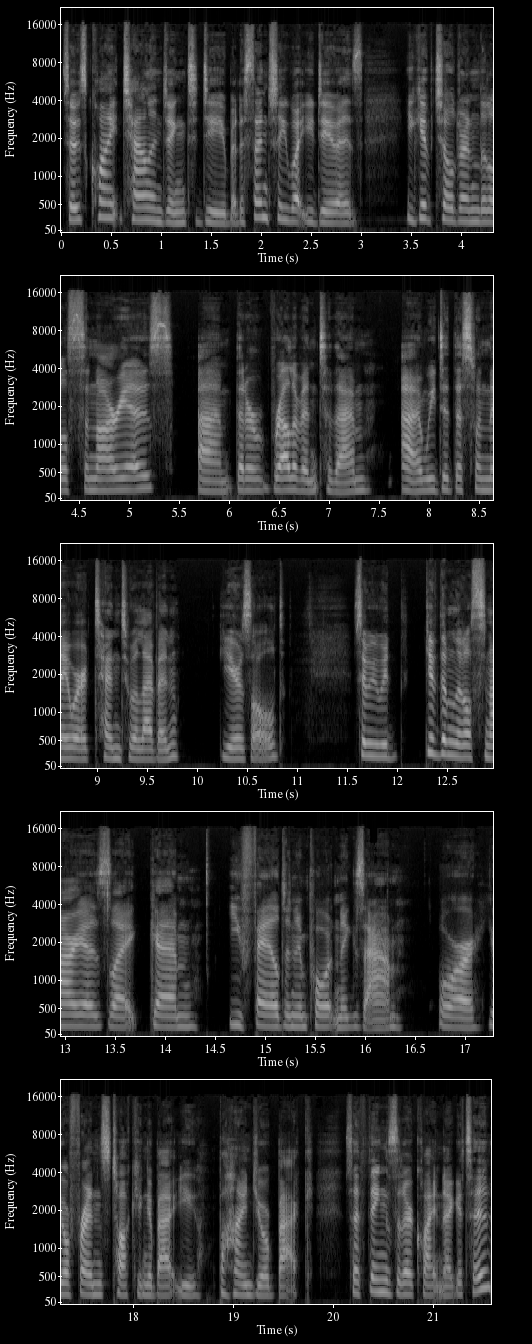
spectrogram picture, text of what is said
so it's quite challenging to do. But essentially, what you do is you give children little scenarios um, that are relevant to them. Uh, we did this when they were 10 to 11 years old. So we would give them little scenarios like um, you failed an important exam or your friends talking about you behind your back. So things that are quite negative.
